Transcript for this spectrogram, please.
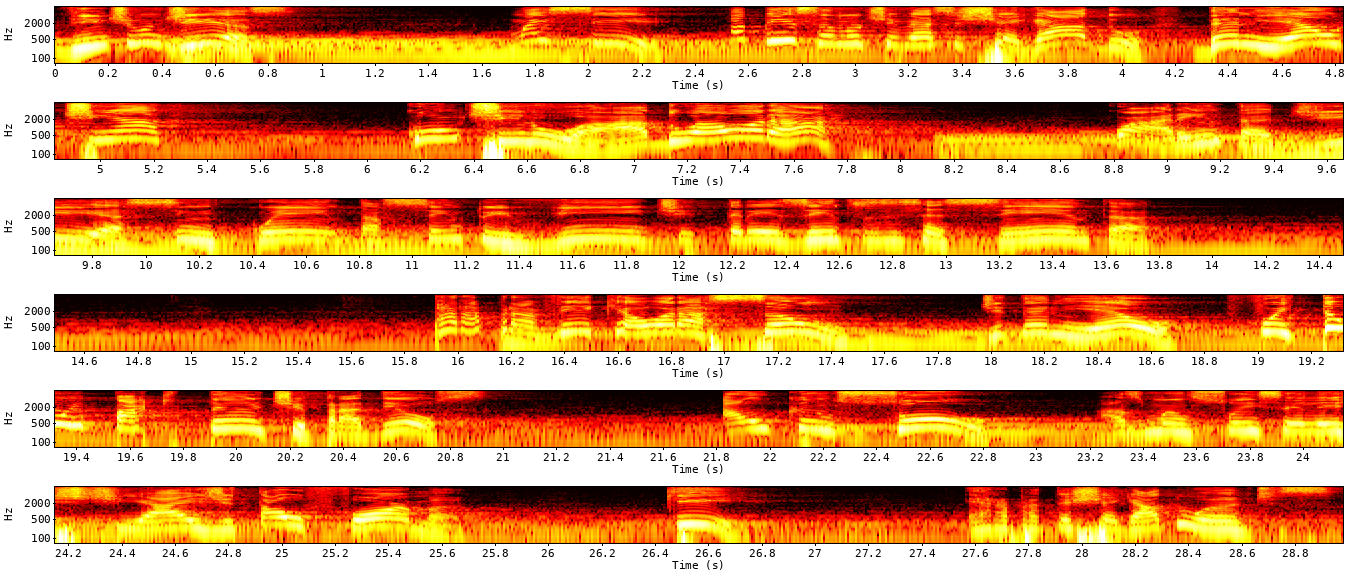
21 dias. Mas se a bênção não tivesse chegado, Daniel tinha continuado a orar. 40 dias, 50, 120, 360. Para ver que a oração de Daniel foi tão impactante para Deus, alcançou as mansões celestiais de tal forma que era para ter chegado antes.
